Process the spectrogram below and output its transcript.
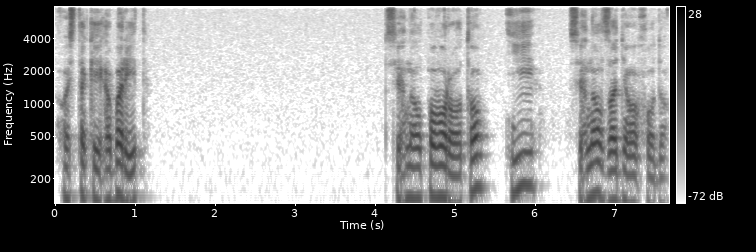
ось такий габарит, сигнал повороту і сигнал заднього ходу.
